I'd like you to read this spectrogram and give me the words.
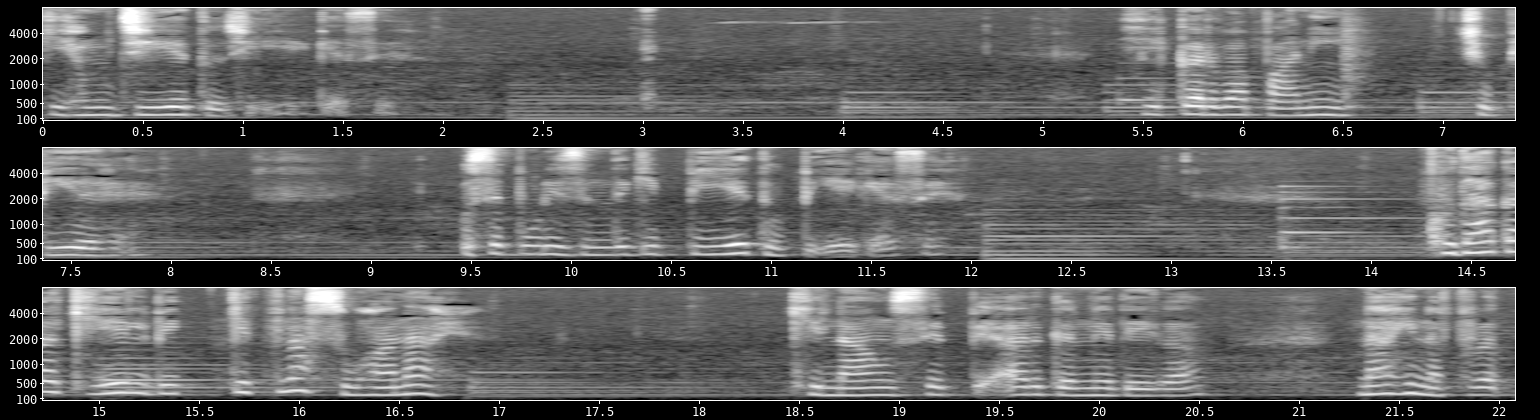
कि हम जिए तो जिए कैसे? ये करवा पानी छुपी रहे। उसे पूरी ज़िंदगी पिए तो पिए कैसे? खुदा का खेल भी कितना सुहाना है कि ना उसे प्यार करने देगा, ना ही नफरत।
